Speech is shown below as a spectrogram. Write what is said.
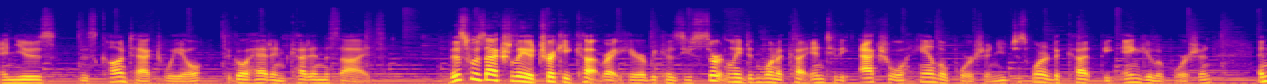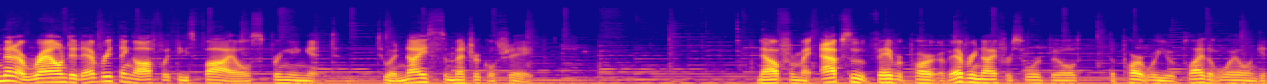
and use this contact wheel to go ahead and cut in the sides. This was actually a tricky cut right here because you certainly didn't want to cut into the actual handle portion. You just wanted to cut the angular portion. And then I rounded everything off with these files, bringing it to a nice symmetrical shape. Now for my absolute favorite part of every knife or sword build, the part where you apply the oil and get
